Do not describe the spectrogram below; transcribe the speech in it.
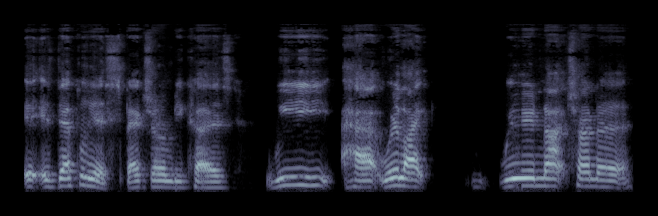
it, it's definitely a spectrum because we have we're like we're not trying to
